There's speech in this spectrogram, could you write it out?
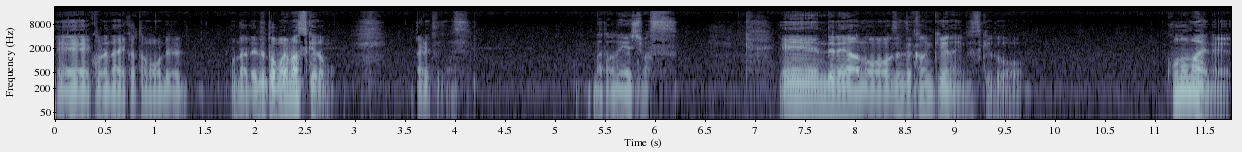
えー、来れない方もおられると思いますけども。ありがとうございます。またお願いします。えー、でねあの全然関係ないんですけどこの前ね、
